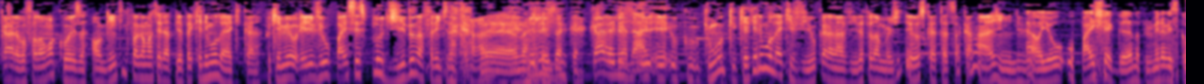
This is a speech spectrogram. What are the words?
Cara, eu vou falar uma coisa. Alguém tem que pagar uma terapia pra aquele moleque, cara. Porque, meu, ele viu o pai ser explodido na frente da casa. É, na ele, frente da casa. Cara, é ele, ele, ele, o, que, o, que aquele moleque viu, cara, na vida, pelo amor de Deus, cara, tá de sacanagem. Ele... Não, e o, o pai chegando, a primeira vez que,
